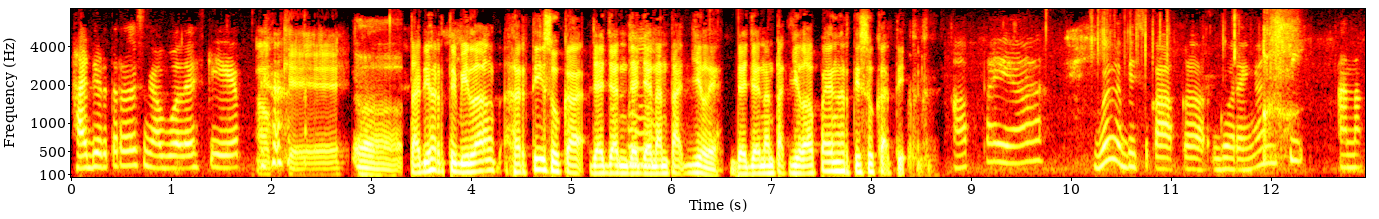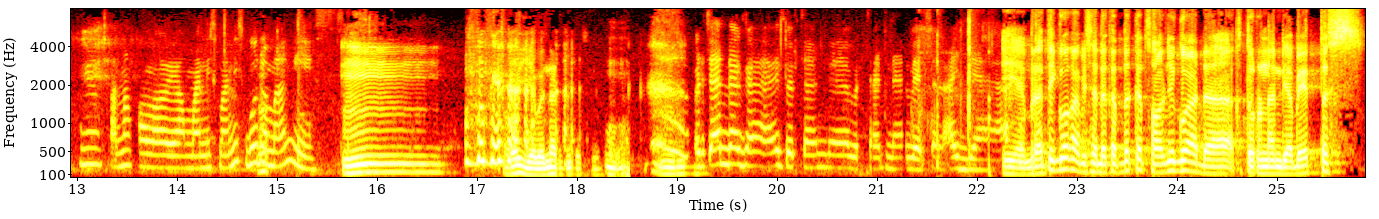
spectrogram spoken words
Hadir terus nggak boleh skip. Oke. Eh, tadi Harti bilang Harti suka jajan-jajanan takjil ya. Jajanan takjil apa yang Harti suka, Ti? apa ya gue lebih suka ke gorengan sih anaknya karena kalau yang manis-manis gue udah manis Hmm. Oh iya benar juga sih. Bercanda guys bercanda bercanda biasa aja Iya, berarti gua nggak bisa deket-deket soalnya gua ada keturunan diabetes.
